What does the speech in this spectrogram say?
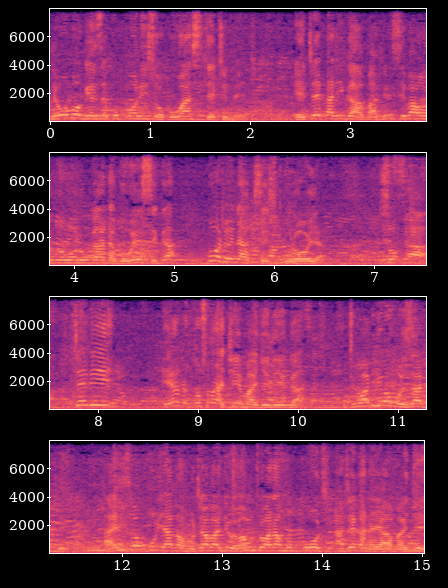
ne woba ogenze ku poliisi okuwa statement. Eteeka ligamba nti lisibaawo n'owooluganda gwe weesiga boba tolina access ku looya so teri era tosobola kiimagininga nti waliyo omuzadde ayinza okuwulira nga mutabani we bamutwala mu kooti ate nga naye amagye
